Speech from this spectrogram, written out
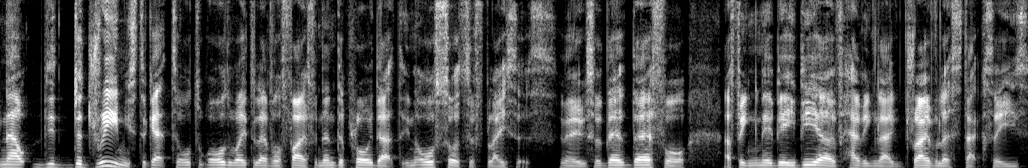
Now, the, the dream is to get all, to, all the way to level five and then deploy that in all sorts of places. You know, so therefore, I think the, the idea of having like driverless taxis,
